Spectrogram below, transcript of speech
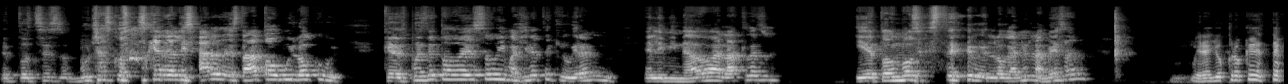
Entonces, muchas cosas que realizar, estaba todo muy loco, güey que después de todo eso, imagínate que hubieran eliminado al Atlas y de todos modos este, lo ganen en la mesa. Mira, yo creo que este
